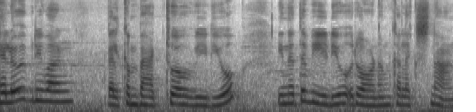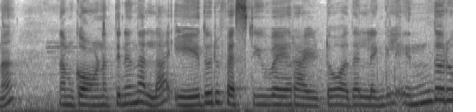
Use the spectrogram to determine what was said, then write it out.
Hello everyone welcome back to our video ഇന്നത്തെ വീഡിയോ ഒരു ഓണം കളക്ഷനാണ് നമുക്ക് ഓണത്തിന് എന്നല്ല ഏതൊരു ഫെസ്റ്റീവ് വെയർ ആയിട്ടോ അതല്ലെങ്കിൽ എന്തൊരു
